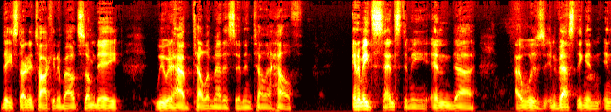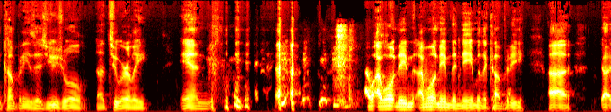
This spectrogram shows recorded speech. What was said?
they started talking about someday we would have telemedicine and telehealth. And it made sense to me. And uh, I was investing in, in companies as usual uh, too early. And I, I, won't name I won't name the name of the company. Uh, uh,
